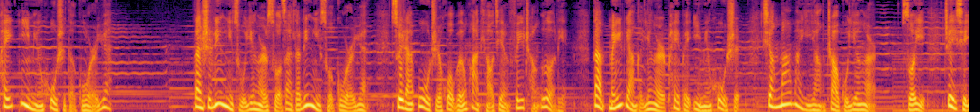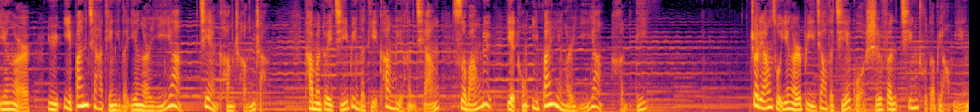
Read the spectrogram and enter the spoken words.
配一名护士的孤儿院。但是另一组婴儿所在的另一所孤儿院，虽然物质或文化条件非常恶劣，但每两个婴儿配备一名护士，像妈妈一样照顾婴儿，所以这些婴儿与一般家庭里的婴儿一样健康成长，他们对疾病的抵抗力很强，死亡率也同一般婴儿一样很低。这两组婴儿比较的结果十分清楚地表明，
